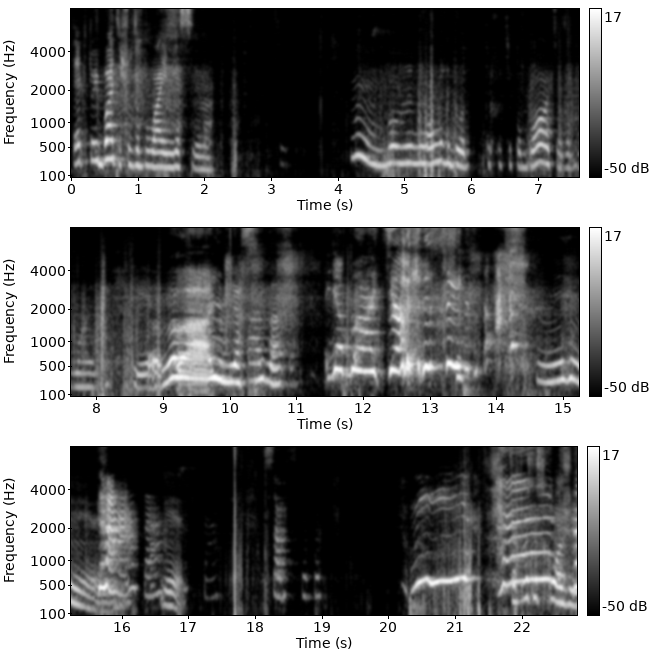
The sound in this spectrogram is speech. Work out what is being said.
Та як той батя, що забуває ім'я сина. Ну, бо він анекдот. Ти що, типу, батя забуває. Ім'я сина. Я батя, ти син. Ні. Ні. Сам сказав. Це просто схоже. ну,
